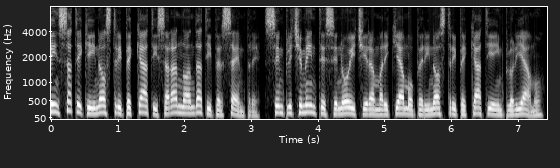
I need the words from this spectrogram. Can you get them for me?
Pensate che i nostri peccati saranno andati per sempre, semplicemente se noi ci rammarichiamo per i nostri peccati e imploriamo?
